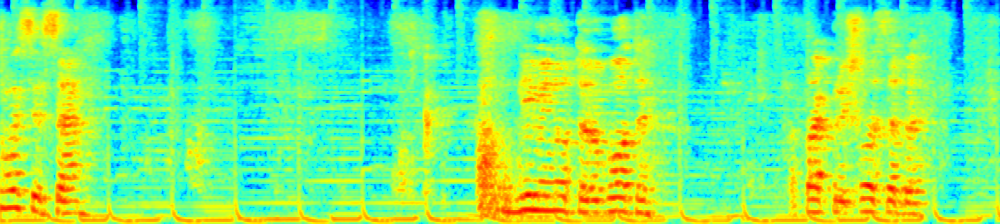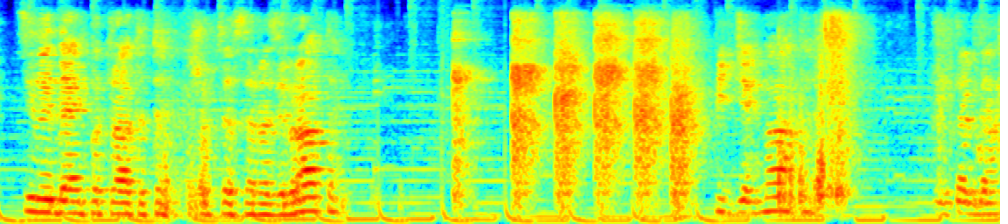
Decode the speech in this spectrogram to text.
Ось і все. Дві минути роботи. А так прийшлося би цілий день потратити, щоб це все розібрати, підігнати і так далі.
